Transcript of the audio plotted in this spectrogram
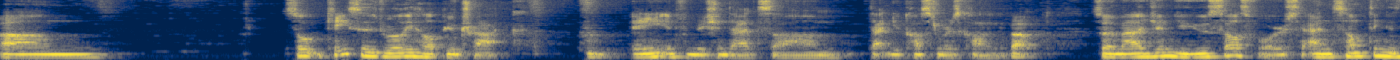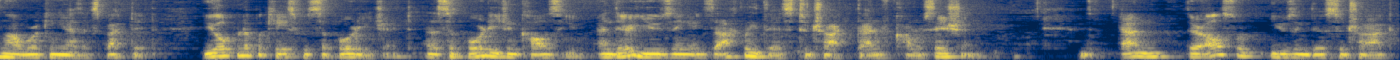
Um, so cases really help you track any information that's um, that your customer is calling about. So imagine you use Salesforce and something is not working as expected. You open up a case with support agent and the support agent calls you and they're using exactly this to track that conversation. And they're also using this to track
